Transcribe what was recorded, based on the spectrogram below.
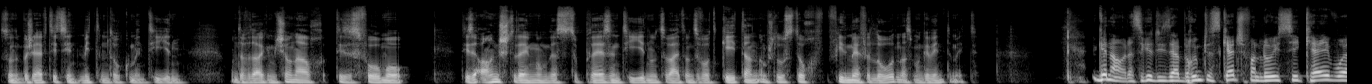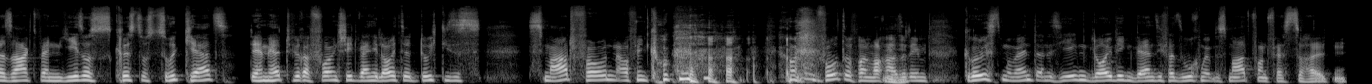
sondern beschäftigt sind mit dem Dokumentieren. Und da frage ich mich schon auch, dieses FOMO, diese Anstrengung, das zu präsentieren und so weiter und so fort, geht dann am Schluss doch viel mehr verloren, als man gewinnt damit. Genau, das ist dieser berühmte Sketch von Louis C.K., wo er sagt, wenn Jesus Christus zurückkehrt, der Märtyrer vor ihm steht, werden die Leute durch dieses Smartphone auf ihn gucken und ein Foto von machen. Also dem größten Moment eines jeden Gläubigen werden sie versuchen, mit dem Smartphone festzuhalten.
